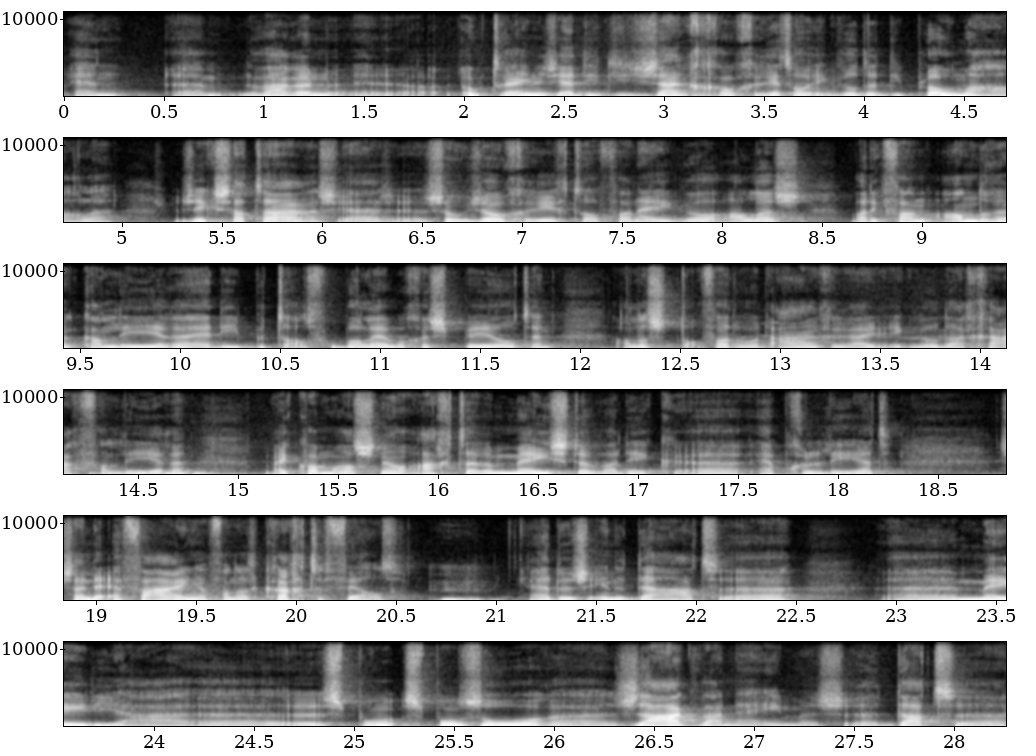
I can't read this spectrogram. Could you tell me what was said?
En um, er waren uh, ook trainers, ja, die, die zijn gewoon gericht op, ik wil dat diploma halen. Dus ik zat daar ja, sowieso gericht op van, hey, ik wil alles wat ik van anderen kan leren, hè, die betaald voetbal hebben gespeeld en alles stof wat wordt aangereikt, ik wil daar graag van leren. Maar ik kwam er al snel achter, het meeste wat ik uh, heb geleerd, zijn de ervaringen van het krachtenveld. Mm. dus inderdaad, uh, uh, media, spon sponsoren, zaakwaarnemers, dat Ehm,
